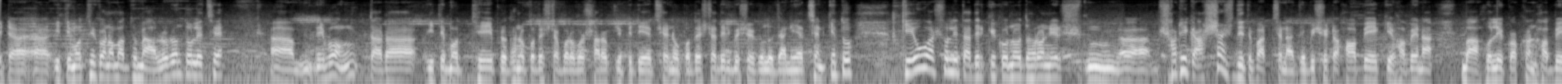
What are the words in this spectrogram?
এটা ইতিমধ্যে গণমাধ্যমে আলোড়ন তুলেছে। এবং তারা ইতিমধ্যে প্রধান উপদেষ্টা বরাবর স্মারকলিপি দিয়েছেন, উপদেষ্টাদের বিষয়গুলো জানিয়েছেন। কিন্তু কেউ আসলে তাদেরকে কোনো ধরনের সঠিক আশ্বাস দিতে পারছে না যে বিষয়টা হবে কি হবে না, বা হলে কখন হবে,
